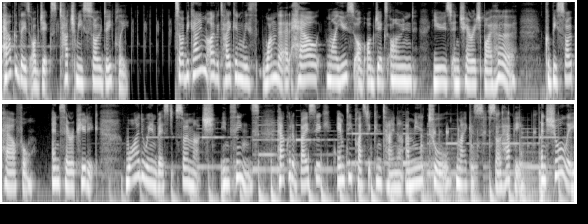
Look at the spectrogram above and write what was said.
How could these objects touch me so deeply? So I became overtaken with wonder at how my use of objects owned, used, and cherished by her could be so powerful and therapeutic. Why do we invest so much in things? How could a basic, empty plastic container, a mere tool, make us so happy? And surely,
